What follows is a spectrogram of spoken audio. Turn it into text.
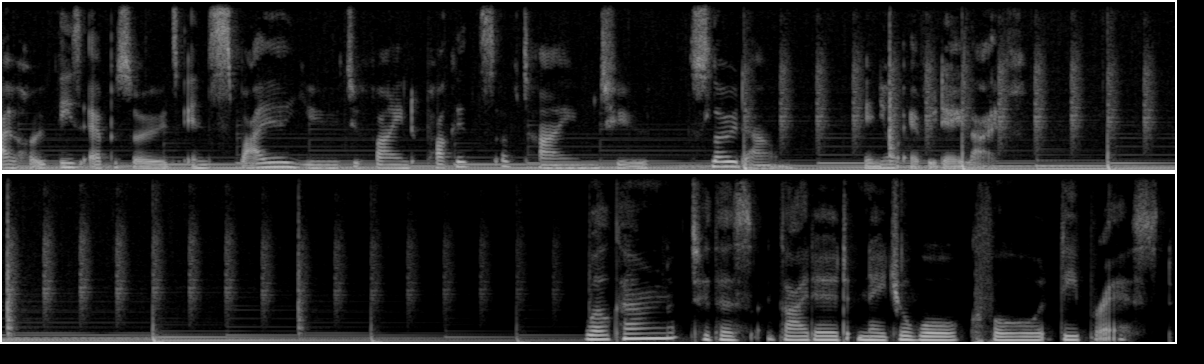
I hope these episodes inspire you to find pockets of time to slow down in your everyday life. Welcome to this guided nature walk for deep rest.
